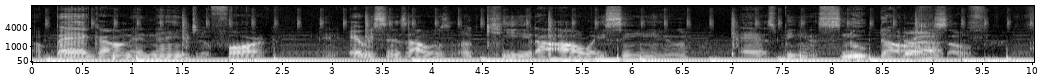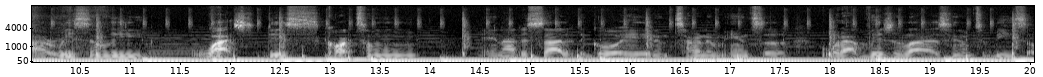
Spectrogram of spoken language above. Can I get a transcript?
a bad guy on there named Jafar. And ever since I was a kid, I always seen him as being Snoop Dogg. Bruh. So I recently watched this cartoon and I decided to go ahead and turn him into what I visualize him to be. So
